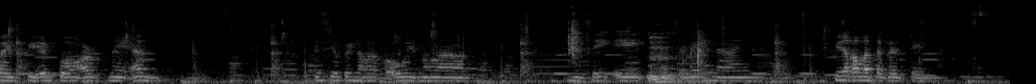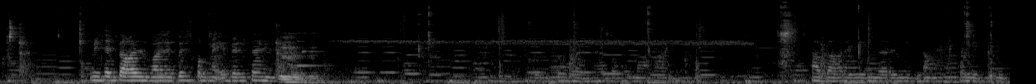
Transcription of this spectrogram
5pm po ang art na yan. Kasi po yung nakaka-uwi mga Minsan 8, minsan may 9. Pinakamatagal 10. Minsan pa ako lumalagpas pag may event time. Mm-hmm. Mm. Kwentuhan habang kumakain. Habang rinig narinig ang kulit-kulit.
